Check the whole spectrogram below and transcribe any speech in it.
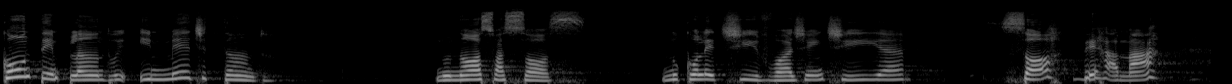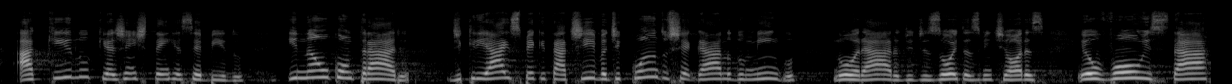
contemplando e meditando no nosso a sós, no coletivo, a gente ia só derramar aquilo que a gente tem recebido. E não o contrário, de criar expectativa de quando chegar no domingo, no horário de 18 às 20 horas, eu vou estar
